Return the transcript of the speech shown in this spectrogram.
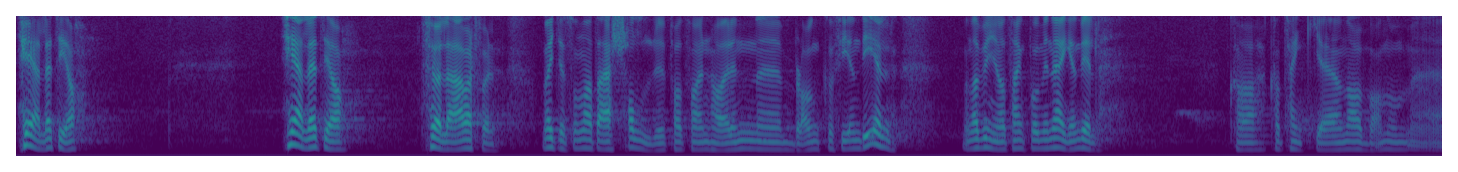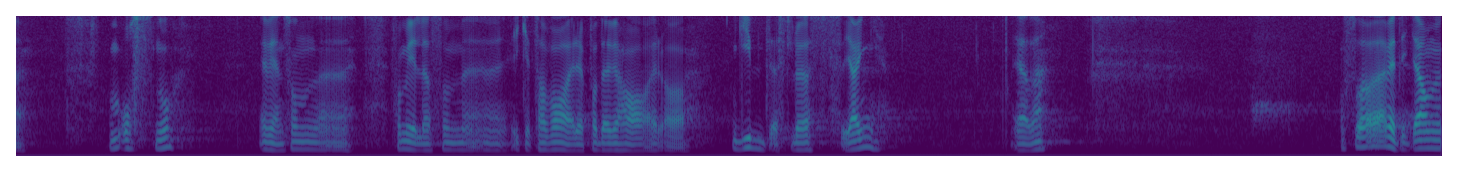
Hele tida. Hele tida, føler jeg i hvert fall. Det er ikke sånn at jeg er sjalu på at han har en eh, blank og fin bil, men jeg begynner å tenke på min egen bil. Hva, hva tenker naboene om, eh, om, oss nå? Er vi en sånn eh, familie som eh, ikke tar vare på det vi har, og giddesløs gjeng? Er det? Og så, Jeg vet ikke om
